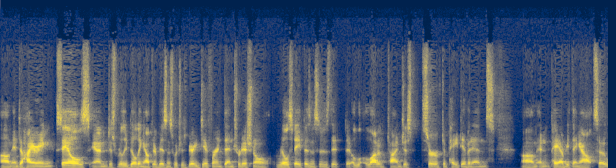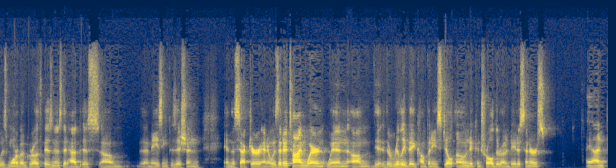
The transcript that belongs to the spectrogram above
um, into hiring sales and just really building out their business, which was very different than traditional real estate businesses that, that a lot of time just serve to pay dividends um, and pay everything out. So it was more of a growth business that had this um, amazing position in the sector. And it was at a time where when um, the, the really big companies still owned and controlled their own data centers. And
